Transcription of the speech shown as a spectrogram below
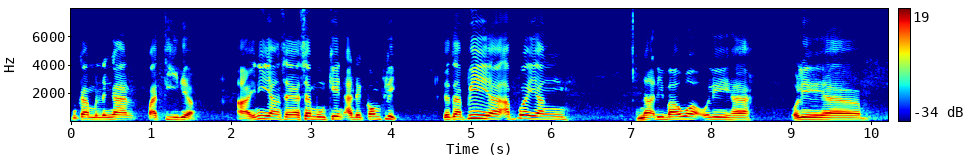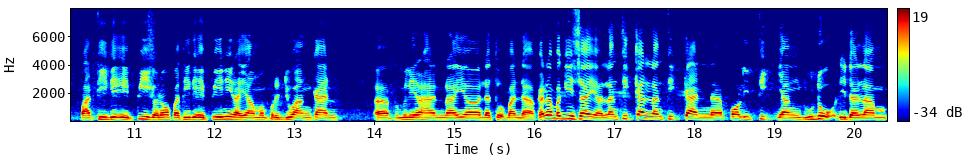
bukan mendengar parti dia. Ha, ini yang saya rasa mungkin ada konflik. Tetapi uh, apa yang nak dibawa oleh uh, oleh uh, parti DAP kan parti DAP inilah yang memperjuangkan uh, pemilihan raya Datuk Bandar. Kerana bagi saya lantikan-lantikan uh, politik yang duduk di dalam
